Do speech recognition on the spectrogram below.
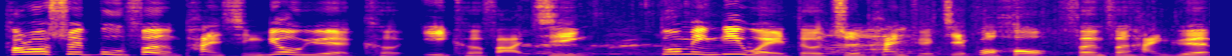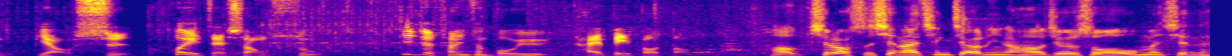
逃漏税部分判刑六月可一颗罚金。多名立委得知判决结果后纷纷喊冤，表示会再上诉。记者传承博玉台北报道。好，齐老师先来请教你，然后就是说，我们现在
